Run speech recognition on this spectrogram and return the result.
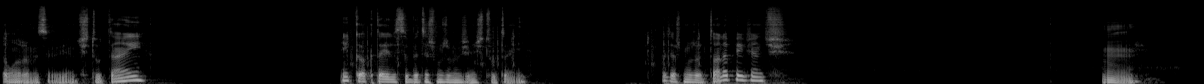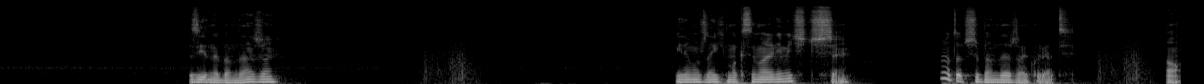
To możemy sobie wziąć tutaj. I koktajl sobie też możemy wziąć tutaj. Chociaż może to lepiej wziąć. Hmm. Z jedne bandaże. Ile można ich maksymalnie mieć? Trzy. No to trzy bandaże akurat. O,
